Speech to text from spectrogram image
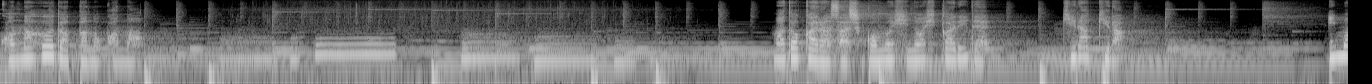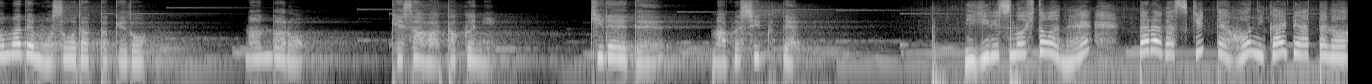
こんな風だったのかな。窓から差し込む日の光でキラキラ。今までもそうだったけどなんだろう。今朝は特に綺麗で眩しくて。イギリスの人はねタラが好きって本に書いてあったの。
